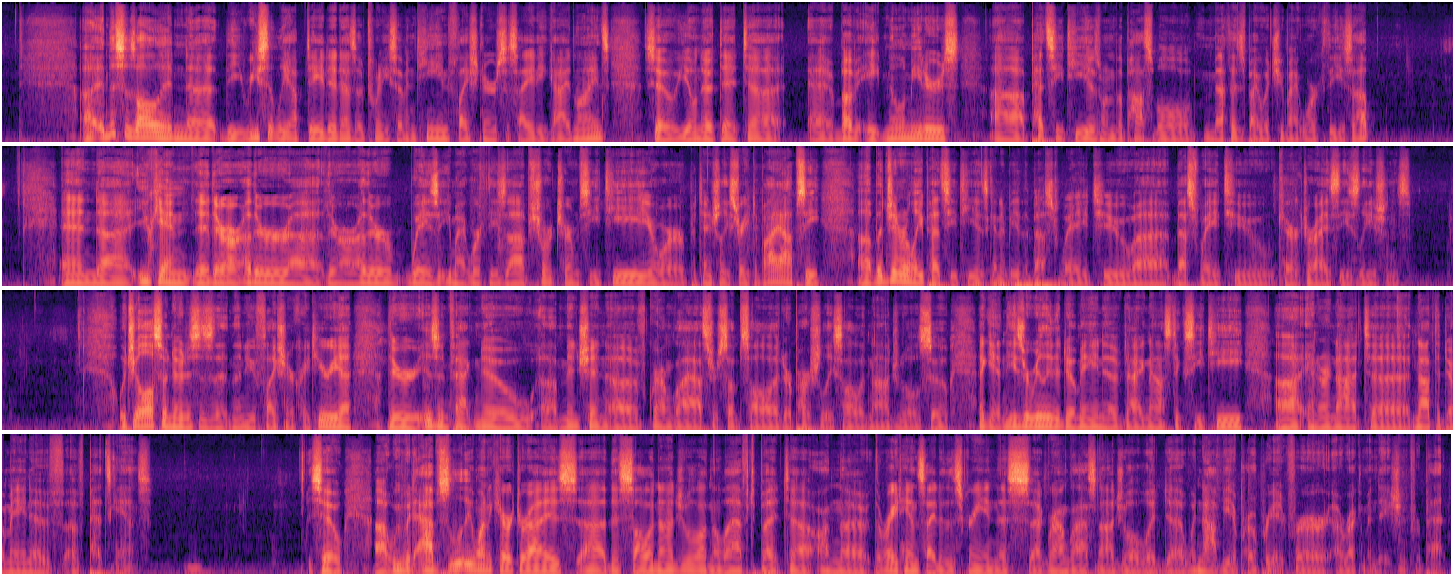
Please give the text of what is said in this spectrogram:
Uh, and this is all in uh, the recently updated, as of 2017, Fleischner Society guidelines. So you'll note that uh, above eight millimeters. Uh, PET CT is one of the possible methods by which you might work these up. And uh, you can. There are other. Uh, there are other ways that you might work these up: short-term CT or potentially straight to biopsy. Uh, but generally, PET CT is going to be the best way to uh, best way to characterize these lesions. What you'll also notice is that in the new Fleischner criteria, there is in fact no uh, mention of ground glass or subsolid or partially solid nodules. So again, these are really the domain of diagnostic CT uh, and are not uh, not the domain of, of PET scans. So uh, we would absolutely want to characterize uh, this solid nodule on the left, but uh, on the, the right hand side of the screen, this uh, ground glass nodule would uh, would not be appropriate for a recommendation for PET.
